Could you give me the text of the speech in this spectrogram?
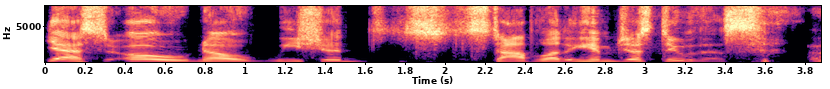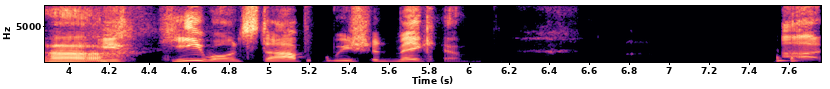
yes, oh no, we should s- stop letting him just do this. Ah, he, he won't stop. We should make him. Uh,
